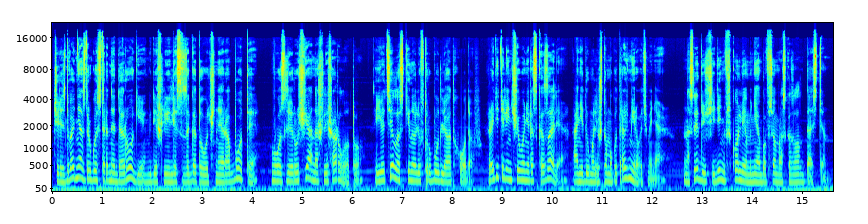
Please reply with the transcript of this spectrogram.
Через два дня с другой стороны дороги, где шли лесозаготовочные работы, возле ручья нашли Шарлотту. Ее тело скинули в трубу для отходов. Родители ничего не рассказали, они думали, что могут травмировать меня. На следующий день в школе мне обо всем рассказал Дастин.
